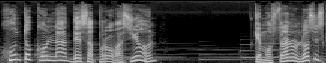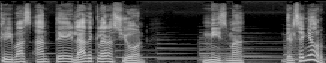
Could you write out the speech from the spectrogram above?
junto con la desaprobación que mostraron los escribas ante la declaración misma del Señor.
